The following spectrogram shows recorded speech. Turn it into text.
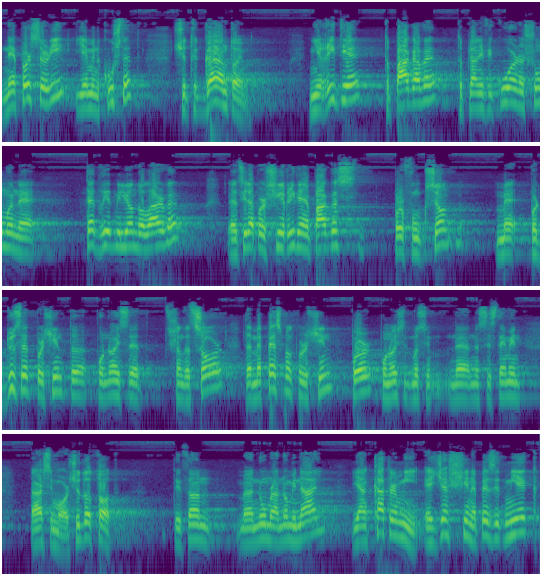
ne përsëri jemi në kushtet që të garantojmë një rritje të pagave të planifikuar në shumën e tetëdhjetë milionë dollarëve, e cila përfshin rritjen e pagës për funksion me për dyzet për qind të punonjësit shëndetësorë dhe me pesëmbëdhjetë për qind për punonjësit në sistemin arsimor, që do të thotë, e thënë me numra nominalë, janë 4.650 mjekë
